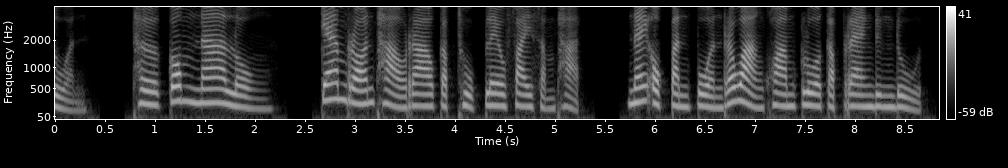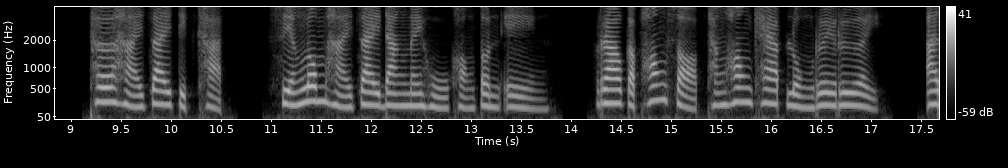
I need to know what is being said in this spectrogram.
ส่วน เธอก้มหน้าลง แก้มร้อนเผาราวกับถูกเปลวไฟสัมผัส ในอกปั่นป่วนระหว่างความกลัวกับแรงดึงดูด เธอหายใจติดขัด เสียงลมหายใจดังในหูของตนเอง ราวกับห้องสอบทั้งห้องแคบลงเรื่อยๆ อา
